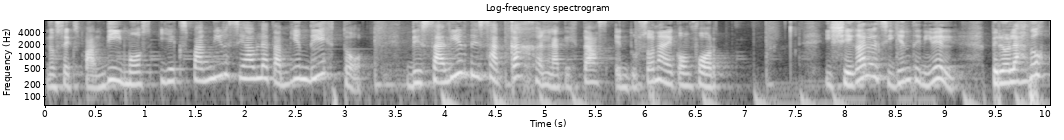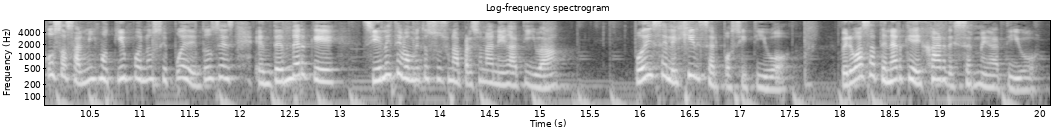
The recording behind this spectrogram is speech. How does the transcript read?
nos expandimos y expandirse habla también de esto, de salir de esa caja en la que estás, en tu zona de confort y llegar al siguiente nivel. Pero las dos cosas al mismo tiempo no se puede. Entonces, entender que si en este momento sos una persona negativa, podés elegir ser positivo, pero vas a tener que dejar de ser negativo.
